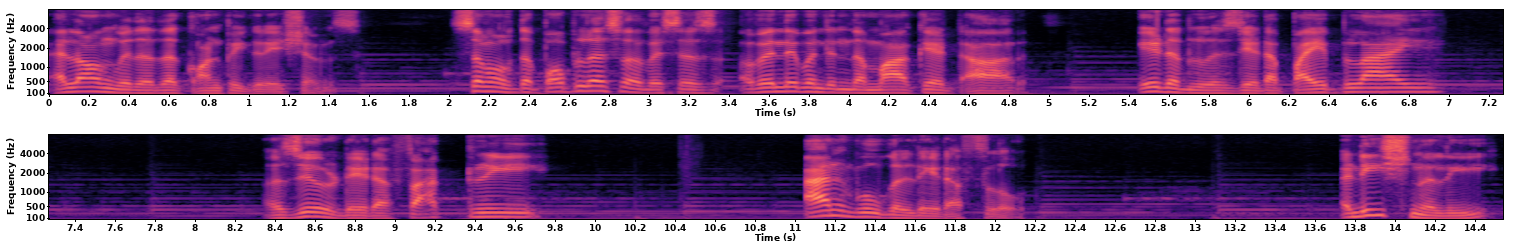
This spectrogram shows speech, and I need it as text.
along with other configurations. Some of the popular services available in the market are AWS Data Pipeline, Azure Data Factory, and Google Data Flow. Additionally,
